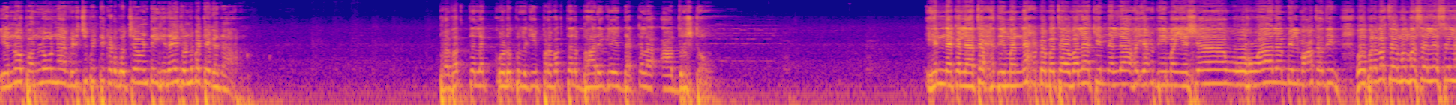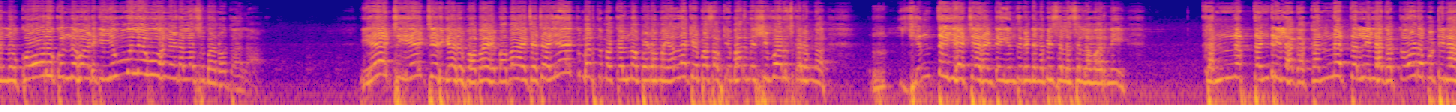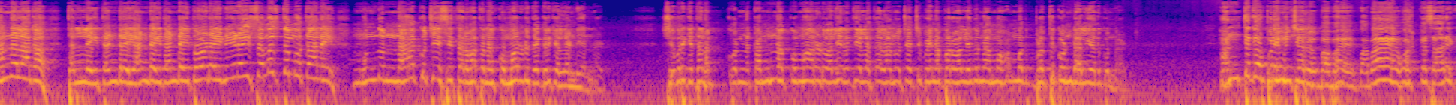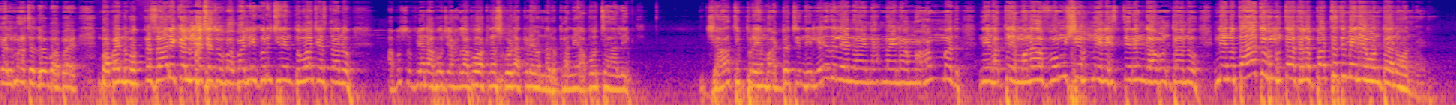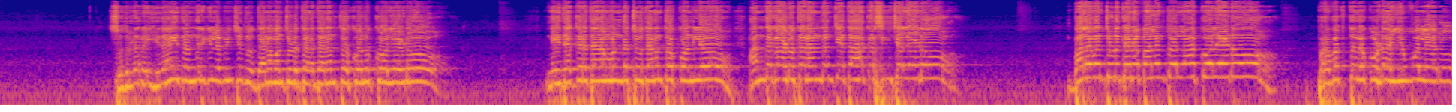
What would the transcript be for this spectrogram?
ఎన్నో పనులు ఉన్నా విడిచిపెట్టి ఇక్కడికి వచ్చావంటే హిదాయత్ ఉండబట్టే కదా? ప్రవక్తల కొడుకులకి ప్రవక్తల భార్యకి దక్కల అదృష్టం. إنك لا تهدي من أحببت ولكن الله يهدي من يشاء وهو أعلم بالمعتدين صلى الله عليه وسلم కోరుకున్న వాడికి ఇవ్వలేవు అన్నాడు అల్లా సుబానో తాలా ఏడ్చి ఏడ్చి అడిగారు బాబాయ్ బాబాయ్ చచా ఏక్ మర్తమ కల్మ పడమ అల్లాకే పాస్ ఆఫ్కే బారి మే సిఫారసు ఎంత ఏడ్చారంటే ఎందుకంటే నబీ సల్లా వారిని కన్న తండ్రిలాగా కన్న తల్లిలాగా తోడ పుట్టిన అన్నలాగా తల్లై తండ్రై అండై దండై తోడై నీడై సమస్తము తానై ముందు నాకు చేసి తర్వాత నా కుమారుడు దగ్గరికి వెళ్ళండి అన్నాడు. చివరికి తన కొన్న కన్న కుమారుడు అలీ రతీల తలను చచ్చిపోయినా పర్వాలేదు నా మొహమ్మద్ బ్రతికుండాలి అనుకున్నాడు. అంతగా ప్రేమించారు బాబాయ్ బాబాయ్ ఒక్కసారి కల్మా చదువు బాబాయ్ బాబాయ్ నువ్వు ఒక్కసారి కల్మా చదువు బాబాయ్ నీ గురించి నేను దువా చేస్తాను అబు సుఫియాన్ అబు జహల్ అబు అక్నస్ కూడా అక్కడే ఉన్నారు. కానీ అబు చాలి జాతి ప్రేమ అడ్డొచ్చింది. లేదు నాయన మహమ్మద్ నేను అతే మన వంశం నేను స్థిరంగా ఉంటాను. నేను తాత ముత్తాతల పద్ధతి మీదే ఉంటాను అన్నాడు. సుదుడర ఇదాయిత్ అందరికీ లభించదు. ధనవంతుడు తన ధనంతో కొనుక్కోలేడు. నీ దగ్గర ధనం ఉండొచ్చు ధనంతో కొనలేవు. అందగాడు తన అందం చేత ఆకర్షించలేడు. బలవంతుడు తన బలంతో లాక్కోలేడు. ప్రవక్తలు కూడా ఇవ్వలేరు.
